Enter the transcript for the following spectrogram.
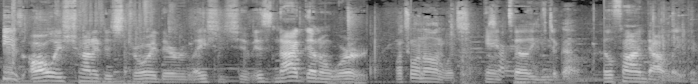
He is always trying to destroy their relationship. It's not gonna work. What's going on, Woods? Can't Sorry, tell I you. to go. He'll find out later.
